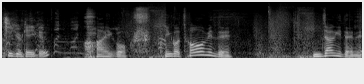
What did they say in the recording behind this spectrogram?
지교 게이드. 아 이거 긴 거 처음인데 긴장이 되네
